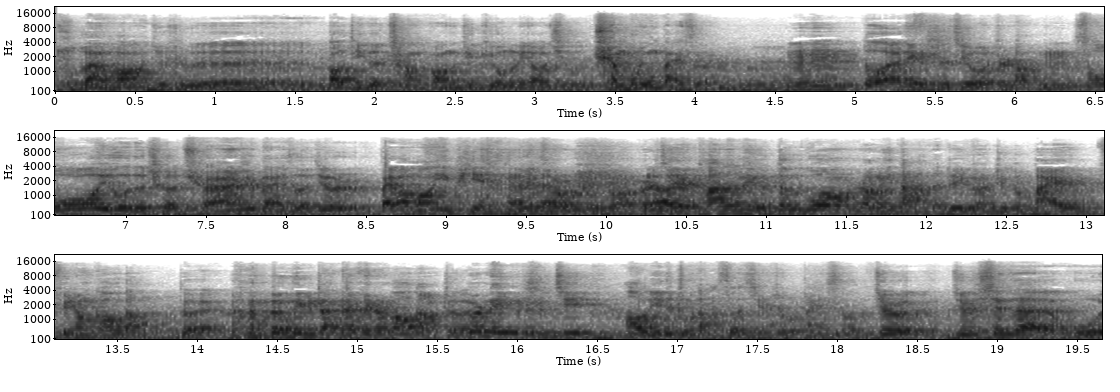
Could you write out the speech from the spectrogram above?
主办方就是奥迪的厂方就给我们的要求，全部用白色。嗯哼，对。那个时期我知道，嗯，所有的车全是白色，就是白茫茫一片。没错没错，而且它的那个灯光让你打的这个这个白非常高档，对，那个展台非常高档，整个那一个时期，奥迪的主打色其实就是白色。就是就是现在我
